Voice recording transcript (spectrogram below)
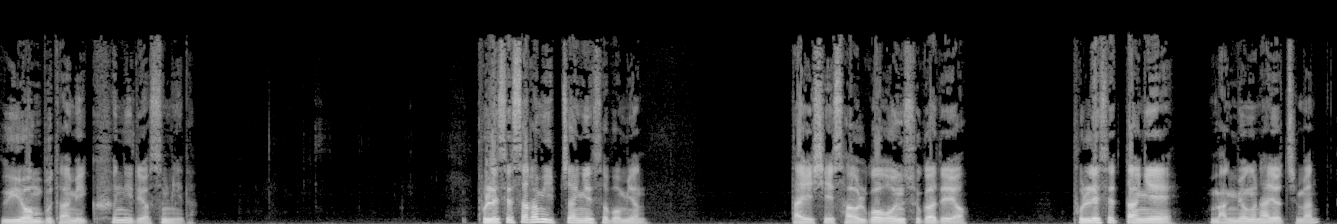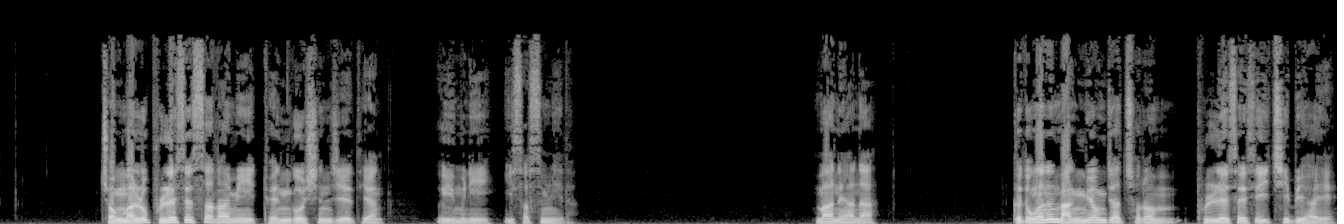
위험 부담이 큰 일이었습니다. 블레셋 사람 입장에서 보면 다윗이 사울과 원수가 되어 블레셋 땅에 망명은 하였지만 정말로 블레셋 사람이 된 것인지에 대한 의문이 있었습니다. 만에 하나 그동안은 망명자처럼 블레셋의 지배하에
